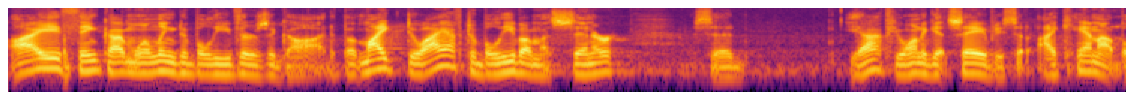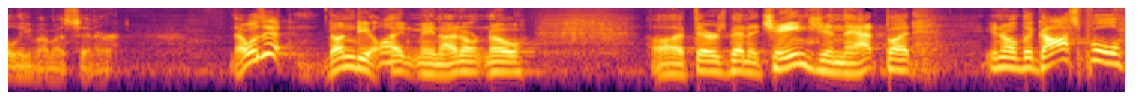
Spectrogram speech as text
I think I'm willing to believe there's a God. But Mike, do I have to believe I'm a sinner? I said, Yeah, if you want to get saved. He said, I cannot believe I'm a sinner. That was it. Done deal. I mean, I don't know uh, if there's been a change in that, but, you know, the gospel,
